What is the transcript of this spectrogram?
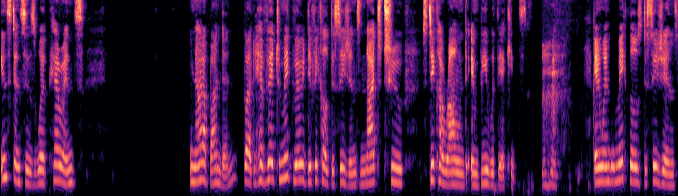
instances where parents not abandon, but have had to make very difficult decisions not to stick around and be with their kids. Mhm. And when they make those decisions,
